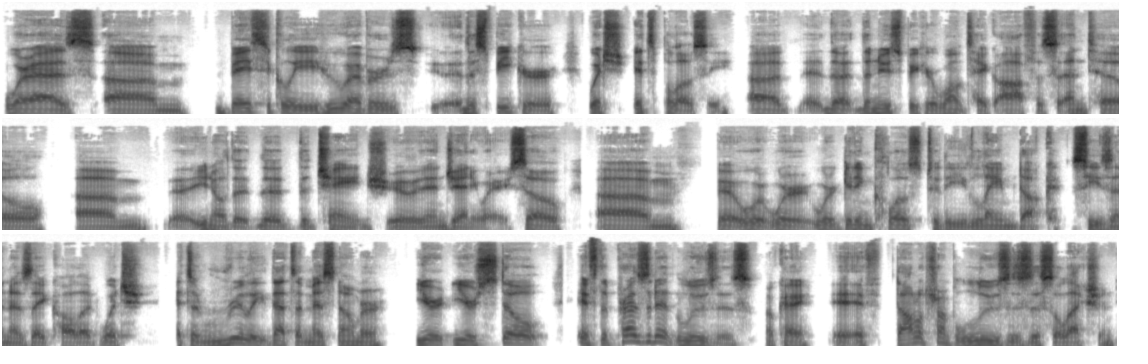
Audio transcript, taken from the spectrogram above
Whereas um, basically whoever's the speaker, which it's Pelosi, uh, the the new speaker won't take office until um, uh, you know the the the change uh, in January. So um, uh, we're we're we're getting close to the lame duck season, as they call it, which it's a really that's a misnomer. You're you're still if the president loses, okay, if Donald Trump loses this election,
